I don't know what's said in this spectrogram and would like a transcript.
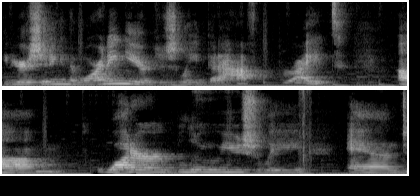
if you're shooting in the morning, you're usually gonna have bright um, water, blue usually, and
